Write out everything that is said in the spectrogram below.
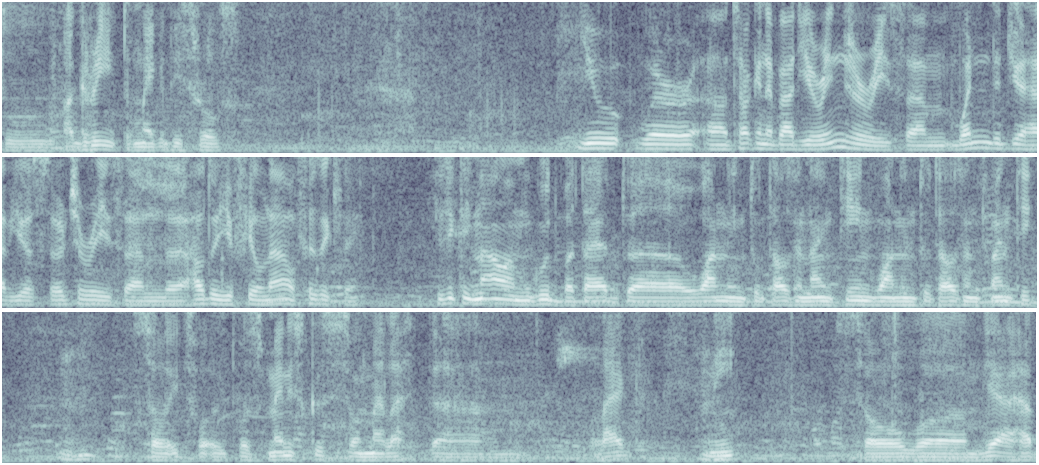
to agree to make these rules. You were uh, talking about your injuries. Um, when did you have your surgeries, and uh, how do you feel now physically? Physically now I'm good, but I had uh, one in 2019, one in 2020. Mm -hmm. So it, it was meniscus on my left um, leg, knee. So um, yeah, I had,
